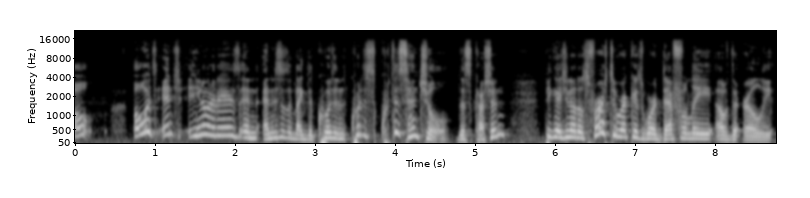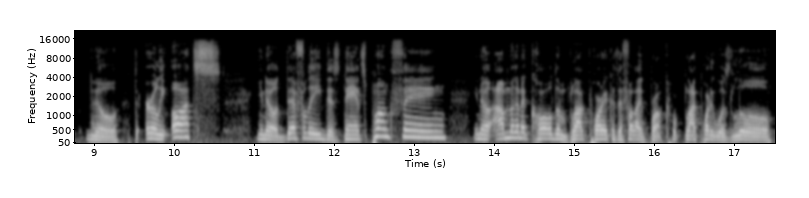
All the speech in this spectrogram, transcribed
Oh, oh, it's int- you know what it is, and and this is like the quintessential discussion because you know those first two records were definitely of the early, you know, the early aughts. You know, definitely this dance punk thing. You know, I'm not gonna call them Bloc Party because I felt like block Bloc Party was a little,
